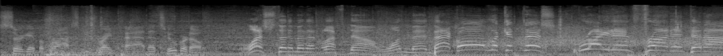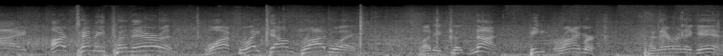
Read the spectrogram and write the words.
Sergei Bobrovsky's right pad. That's Huberdeau. Less than a minute left now. One man back. Oh, look at this. Right in front and denied. Artemi Panarin walked right down Broadway, but he could not beat Reimer. Panarin again.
